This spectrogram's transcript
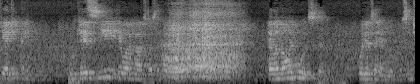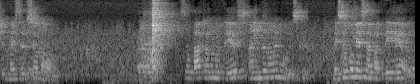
que é de tempo. Porque se eu arrasto essa cadeira, ela não é música, por exemplo, no sentido mais tradicional. Se eu bato ela uma vez, ainda não é música. Mas se eu começar a bater ela,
